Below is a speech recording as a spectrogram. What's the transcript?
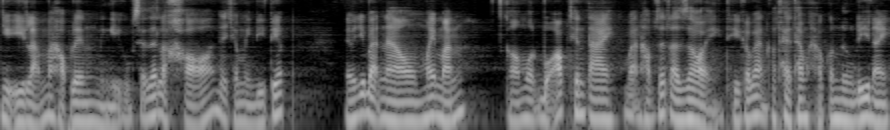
như ý lắm và học lên mình nghĩ cũng sẽ rất là khó để cho mình đi tiếp. Nếu như bạn nào may mắn có một bộ óc thiên tài bạn học rất là giỏi thì các bạn có thể tham khảo con đường đi này.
